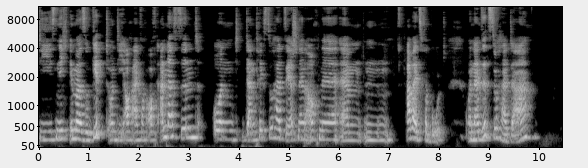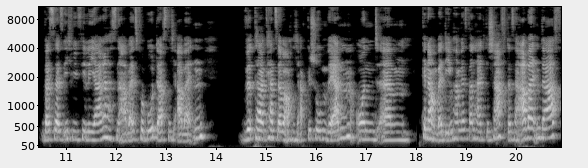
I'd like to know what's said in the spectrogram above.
die es nicht immer so gibt und die auch einfach oft anders sind. Und dann kriegst du halt sehr schnell auch eine, ähm, ein Arbeitsverbot. Und dann sitzt du halt da, was weiß ich, wie viele Jahre, hast ein Arbeitsverbot, darfst nicht arbeiten, wird, da kannst aber auch nicht abgeschoben werden. Und ähm, genau, bei dem haben wir es dann halt geschafft, dass er arbeiten darf,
